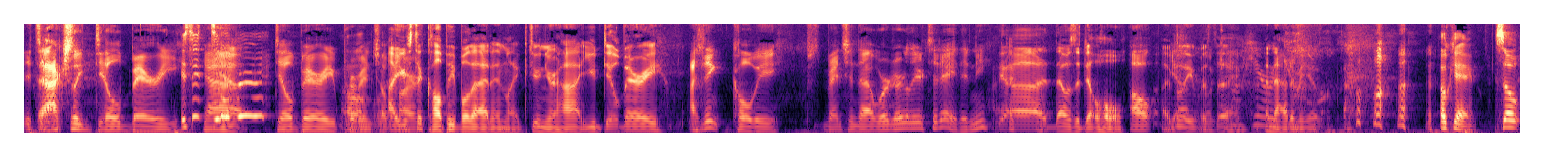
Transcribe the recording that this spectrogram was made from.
It's Yeah. actually Dillberry. Is it Yeah. Dilberry? Dillberry Provincial oh, well. I used to call people that in like junior high. You Dilberry? I think Colby mentioned that word earlier today, didn't he? Yeah, that was a dill hole. Oh, I yeah, believe was okay. The we anatomy of. Okay, so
